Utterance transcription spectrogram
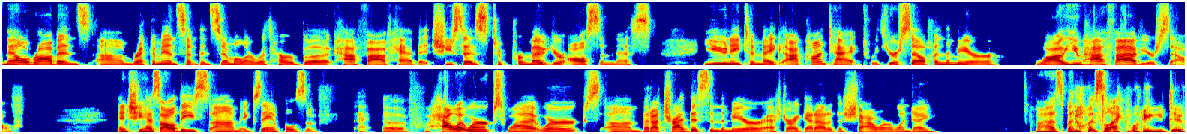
Mel Robbins um, recommends something similar with her book, High Five Habits. She says to promote your awesomeness, you need to make eye contact with yourself in the mirror while you high five yourself. And she has all these um, examples of of how it works, why it works. Um, but I tried this in the mirror after I got out of the shower one day. My husband was like, What are you doing?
